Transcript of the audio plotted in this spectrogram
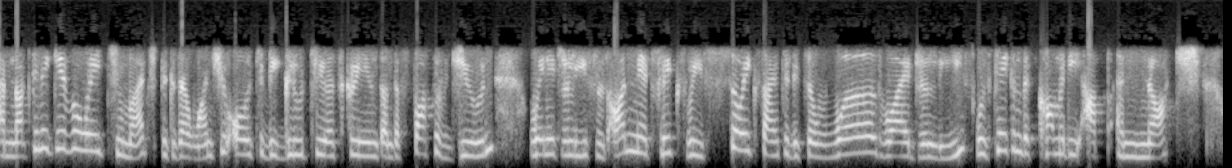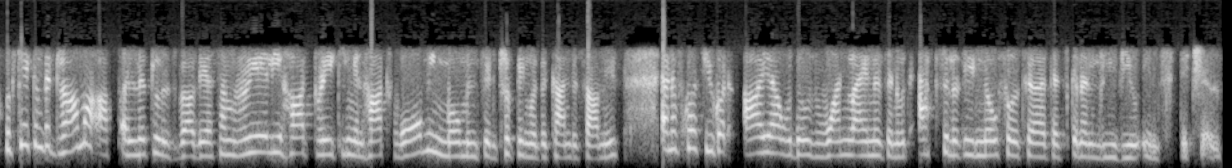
I'm not going to give away too much because I want you all to be glued to your screens on the 4th of June when it releases on Netflix. We're so excited. It's a worldwide release. We've taken the comedy up a notch. We've taken the drama up a little as well. There are some really heartbreaking and heartwarming moments in Tripping with the Kandasamys. And of course, you got Aya with those one-liners and with absolutely no filter that's going to leave you in stitches.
